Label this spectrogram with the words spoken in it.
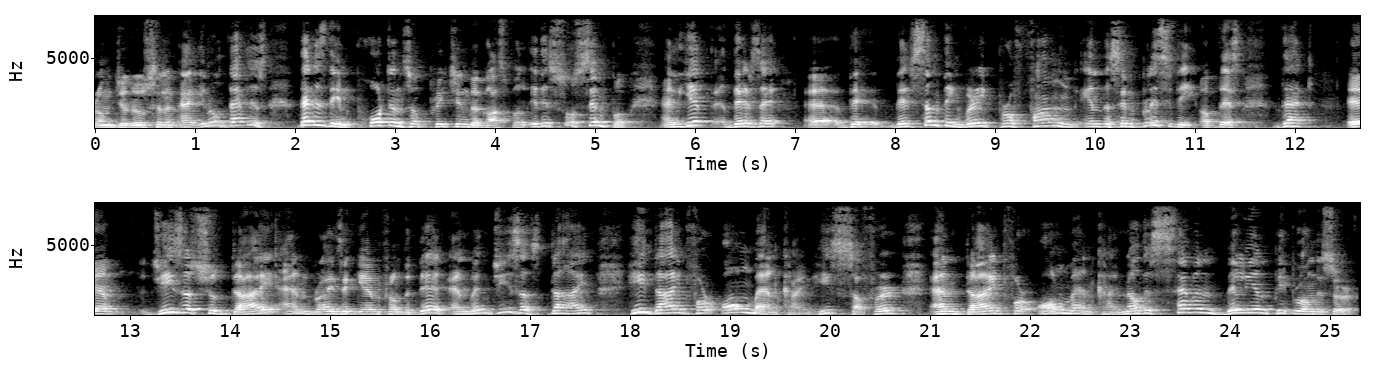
from Jerusalem. And you know, that is that is the importance of preaching the gospel. It is so simple. And yet there's a uh, there, there's something very profound in the simplicity of this that um, Jesus should die and rise again from the dead. And when Jesus died, he died for all mankind. He suffered and died for all mankind. Now, there's seven billion people on this earth,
